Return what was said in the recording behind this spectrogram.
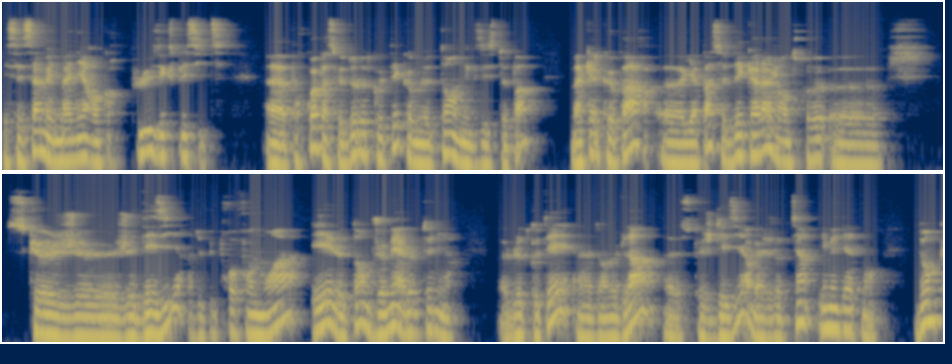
Et c'est ça, mais de manière encore plus explicite. Euh, pourquoi? Parce que de l'autre côté, comme le temps n'existe pas, bah quelque part, il euh, n'y a pas ce décalage entre euh, ce que je, désire du plus profond de moi et le temps que je mets à l'obtenir. De l'autre côté, dans l'au-delà, ce que je désire, bah, je l'obtiens immédiatement. Donc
